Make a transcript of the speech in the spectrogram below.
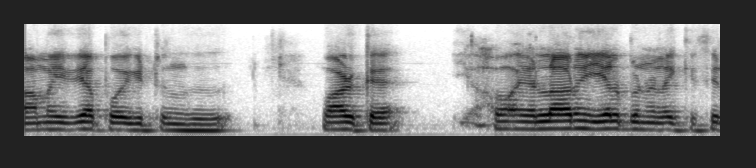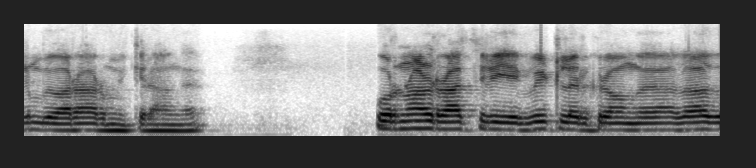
அமைதியாக போய்கிட்டு இருந்தது. வாழ்க்கை. எல்லாரும் இயல்பு நிலைக்கு திரும்பி வர ஆரம்பிக்கிறாங்க. ஒரு நாள் ராத்திரி வீட்டில் இருக்கிறவங்க அதாவது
